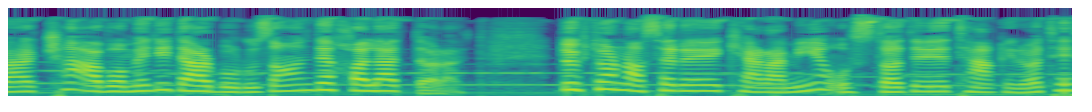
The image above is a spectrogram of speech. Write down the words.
و چه عواملی در بروز آن دخالت دارد؟ دکتر ناصر کرمی استاد تغییرات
